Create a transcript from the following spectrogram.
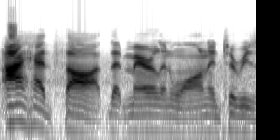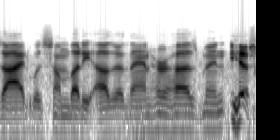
I had thought that Marilyn wanted to reside with somebody other than her husband. Yes.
